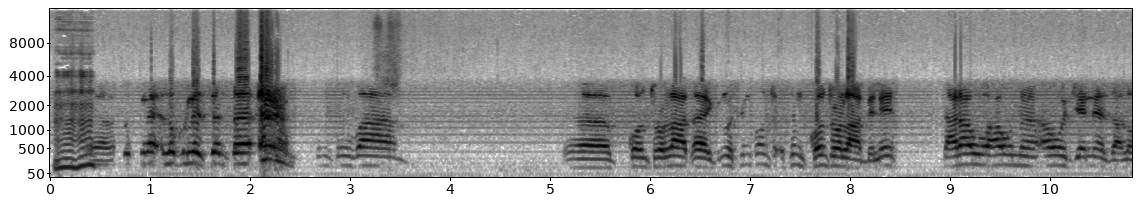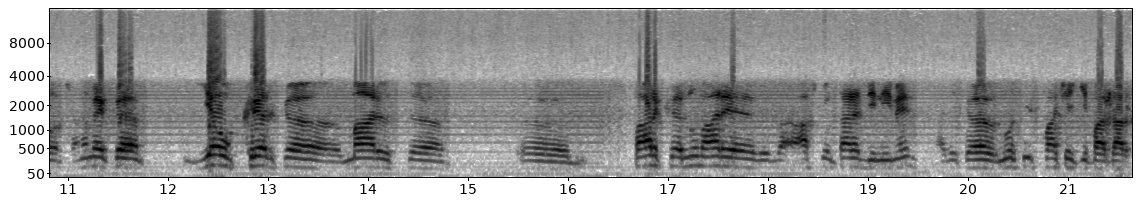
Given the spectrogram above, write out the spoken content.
Mhm. Uh, lucrurile, lucrurile sunt, uh, sunt cumva uh, controlate, nu, sunt, contro- sunt controlabile, dar au, au, un, au o geneză a lor, și anume că eu cred că Marius uh, uh, parcă nu mai are ascultare din nimeni, adică nu știți să face echipa, dar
